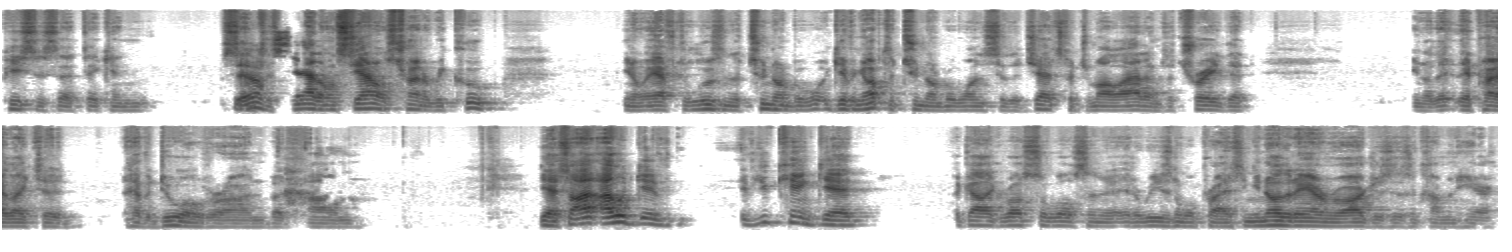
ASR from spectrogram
pieces that they can send yeah. to Seattle. And Seattle's trying to recoup, you know, after losing the two number one, giving up the two number ones to the Jets for Jamal Adams, a trade that, you know, they, they probably like to have a do over on. But um, yeah, so I, I would give if you can't get a guy like Russell Wilson at a reasonable price, and you know that Aaron Rodgers isn't coming here,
